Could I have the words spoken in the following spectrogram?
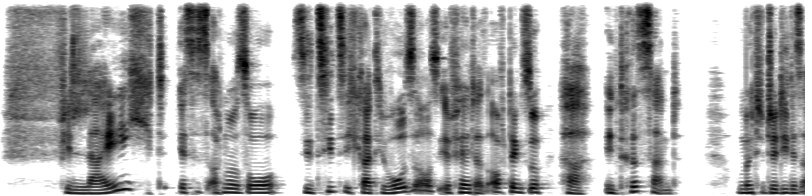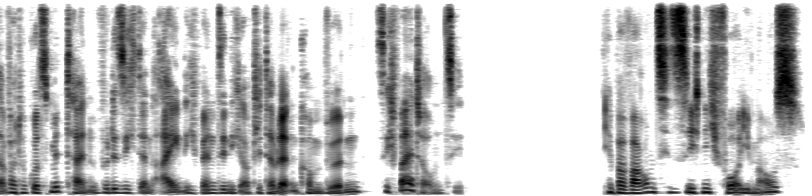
Vielleicht ist es auch nur so, sie zieht sich gerade die Hose aus, ihr fällt das auf, denkt so, ha, interessant. Und möchte JD das einfach nur kurz mitteilen und würde sich dann eigentlich, wenn sie nicht auf die Tabletten kommen würden, sich weiter umziehen. Ja, aber warum zieht sie sich nicht vor ihm aus?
